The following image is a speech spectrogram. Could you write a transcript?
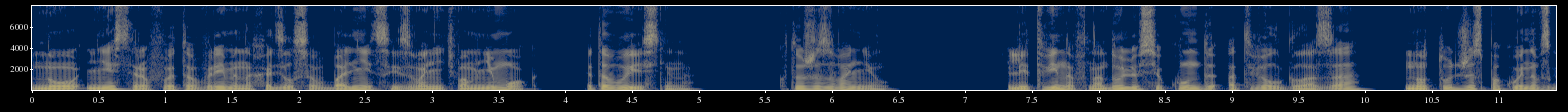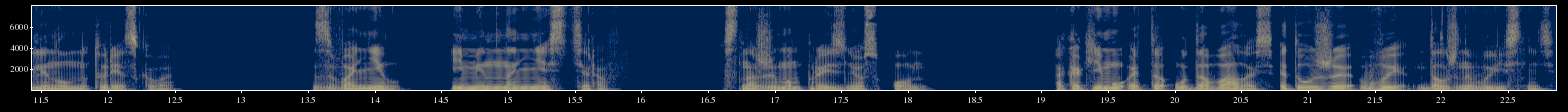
Но Нестеров в это время находился в больнице и звонить вам не мог. Это выяснено. Кто же звонил? Литвинов на долю секунды отвел глаза, но тут же спокойно взглянул на Турецкого. «Звонил именно Нестеров», — с нажимом произнес он. А как ему это удавалось, это уже вы должны выяснить,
